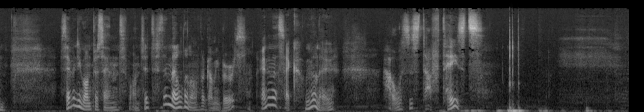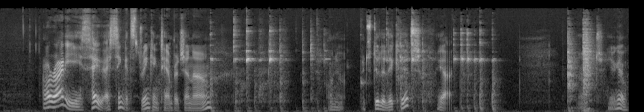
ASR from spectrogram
71% wanted the melting of the gummy bears, and in a sec we will know how this stuff tastes. Alrighty, so I think it's drinking temperature now. Oh no, it's still a liquid. Yeah. Right, here you go.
